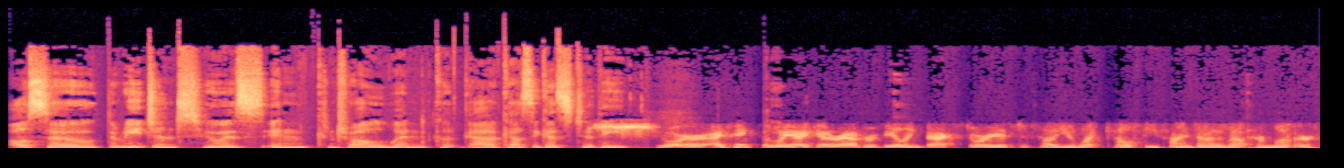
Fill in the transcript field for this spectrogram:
also the regent who is in control when uh, Kelsea gets to the. Sure. I think the way I get around revealing backstory is to tell you what Kelsea finds out about her mother.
